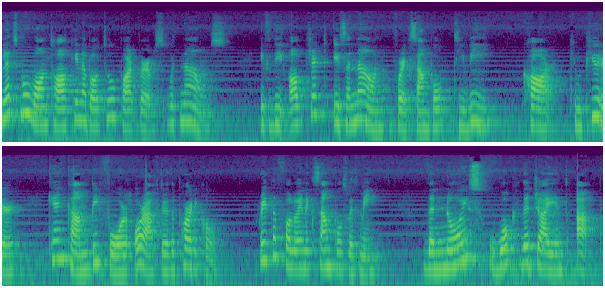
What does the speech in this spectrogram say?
Let's move on talking about two-part verbs with nouns. If the object is a noun, for example, TV, car, computer, can come before or after the particle. Read the following examples with me. The noise woke the giant up,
